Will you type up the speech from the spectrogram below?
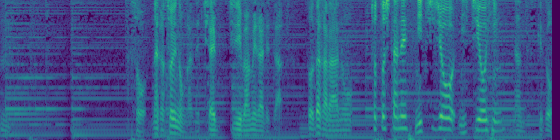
うん。そう、なんかそういうのがね、散りばめられた。そう、だからあの、ちょっとしたね、日常、日用品なんですけど、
